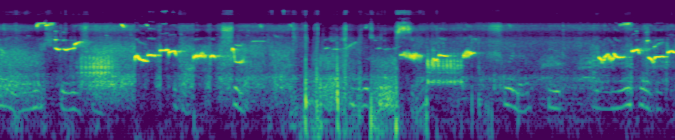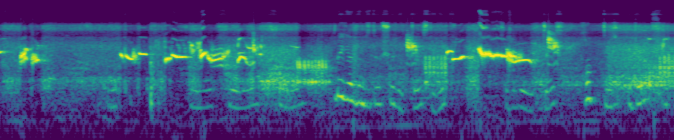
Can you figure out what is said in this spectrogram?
aynen hiç değişmiyor. şöyle gideceğiz. Şöyle gideceğiz. Hop diye bir de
